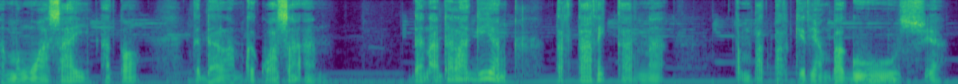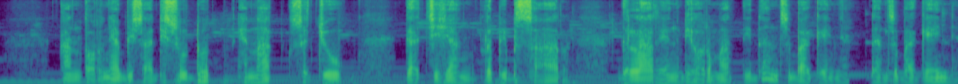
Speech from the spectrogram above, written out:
eh, menguasai atau ke dalam kekuasaan. Dan ada lagi yang tertarik karena tempat parkir yang bagus ya. Kantornya bisa di sudut enak, sejuk, gaji yang lebih besar, gelar yang dihormati dan sebagainya dan sebagainya.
